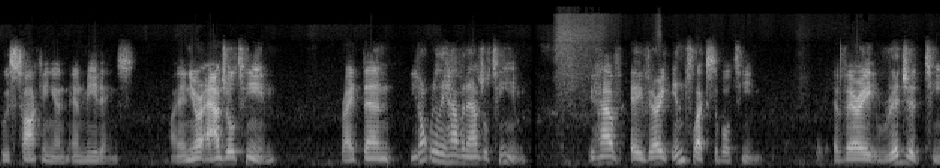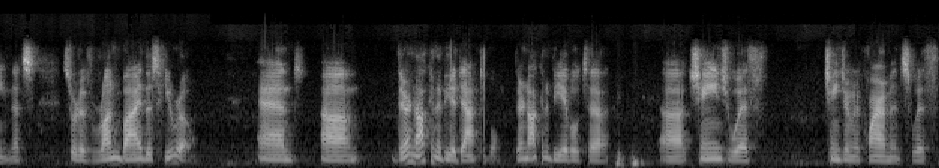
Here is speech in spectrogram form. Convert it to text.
who's talking in, in meetings uh, in your agile team right then you don't really have an agile team you have a very inflexible team a very rigid team that's sort of run by this hero and um, they're not going to be adaptable. They're not going to be able to uh, change with changing requirements, with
